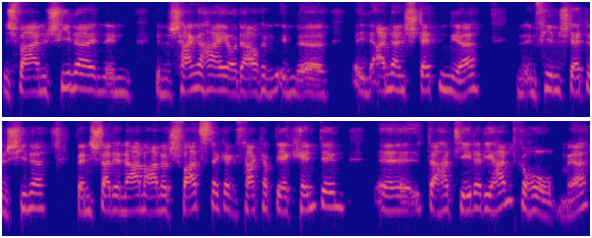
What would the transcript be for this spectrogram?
ich war in China, in, in, in Shanghai oder auch in, in, äh, in anderen Städten, ja, in vielen Städten in China. Wenn ich da den Namen Arnold Schwarzenegger gefragt habe, wer kennt den, äh, da hat jeder die Hand gehoben. Ja,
